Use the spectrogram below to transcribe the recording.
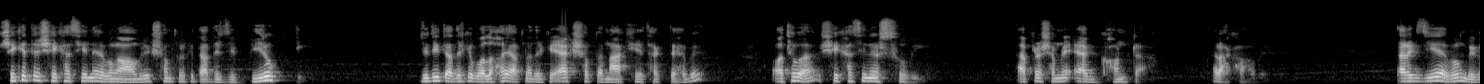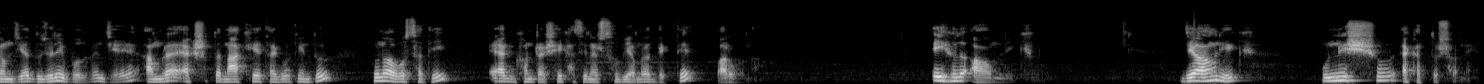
সেক্ষেত্রে শেখ হাসিনা এবং আওয়ামী লীগ সম্পর্কে তাদের যে বিরক্তি, যদি তাদেরকে বলা হয় আপনাদেরকে এক সপ্তাহ না খেয়ে থাকতে হবে, অথবা শেখ হাসিনার ছবি আপনার সামনে এক ঘণ্টা রাখা হবে। তারেক জিয়া এবং বেগম জিয়া দুজনেই বলবেন যে, আমরা এক সপ্তাহ না খেয়ে থাকব, কিন্তু কোনো অবস্থাতেই এক ঘণ্টা শেখ হাসিনার ছবি আমরা দেখতে পারব না। এই হলো আওয়ামী লীগ। যে আওয়ামী লীগ উনিশশো একাত্তর সনে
